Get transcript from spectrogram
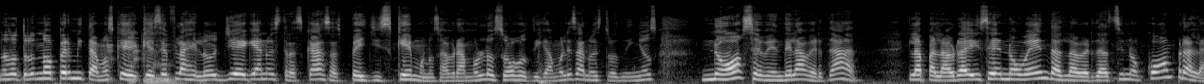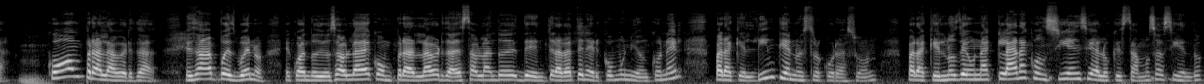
nosotros no permitamos que, que ese flagelo llegue a nuestras casas, pellizquémonos, abramos los ojos, digámosles a nuestros niños, no se vende la verdad. La palabra dice, no vendas la verdad, sino cómprala. Compra la verdad. Esa, pues bueno, eh, cuando Dios habla de comprar la verdad, está hablando de, de entrar a tener comunión con Él, para que Él limpie nuestro corazón, para que Él nos dé una clara conciencia de lo que estamos haciendo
